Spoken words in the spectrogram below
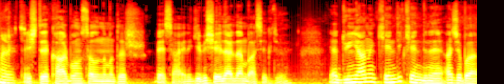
Evet. işte karbon salınımıdır vesaire gibi şeylerden bahsediliyor. Ya dünyanın kendi kendine acaba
